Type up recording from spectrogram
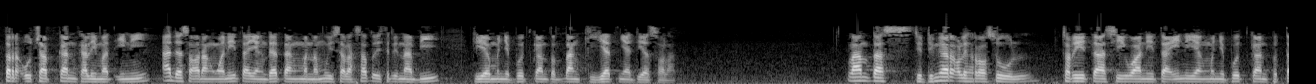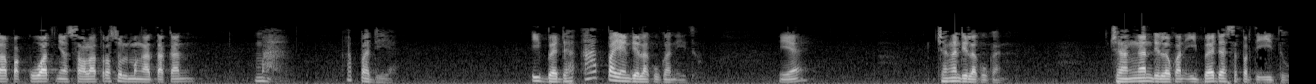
terucapkan kalimat ini, ada seorang wanita yang datang menemui salah satu istri Nabi, dia menyebutkan tentang giatnya dia sholat. Lantas didengar oleh Rasul cerita si wanita ini yang menyebutkan betapa kuatnya sholat. Rasul mengatakan, mah, apa dia? Ibadah apa yang dilakukan itu? Ya, jangan dilakukan. Jangan dilakukan ibadah seperti itu.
